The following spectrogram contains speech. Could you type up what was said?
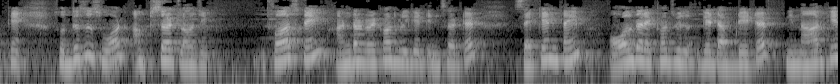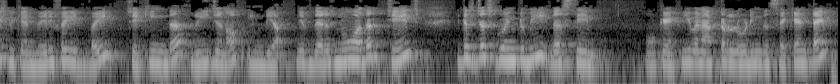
Okay so this is what upsert logic. First time 100 records will get inserted. Second time all the records will get updated. In our case we can verify it by checking the region of india. If there is no other change it is just going to be the same okay even after loading the second time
